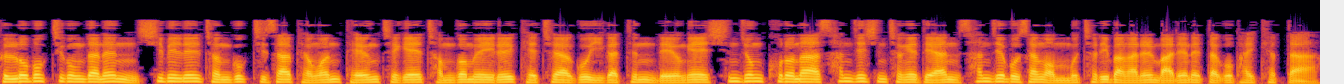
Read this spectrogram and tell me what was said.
근로복지공단은 11일 전국지사 병원 대응체계 점검회의를 개최하고 이 같은 내용의 신종 코로나 산재 신청에 대한 산재보상 업무 처리 방안을 마련했다고 밝혔다.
